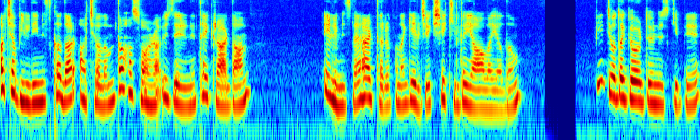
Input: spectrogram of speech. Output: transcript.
Açabildiğimiz kadar açalım. Daha sonra üzerini tekrardan elimizle her tarafına gelecek şekilde yağlayalım. Videoda gördüğünüz gibi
